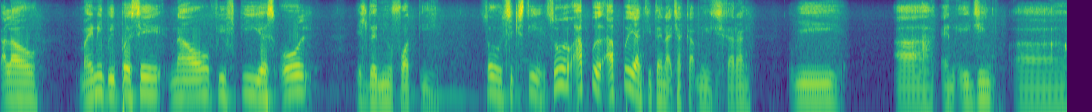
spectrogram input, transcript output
Kalau many people say now 50 years old is the new 40. So 60. So apa apa yang kita nak cakap ni sekarang? We are an aging Uh,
